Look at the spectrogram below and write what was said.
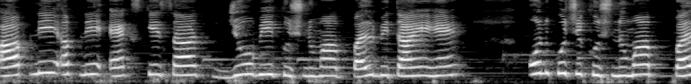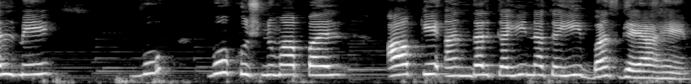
आपने अपने एक्स के साथ जो भी खुशनुमा पल बिताए हैं, उन कुछ खुशनुमा पल में वो वो खुशनुमा पल आपके अंदर कहीं ना कहीं बस गया है।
